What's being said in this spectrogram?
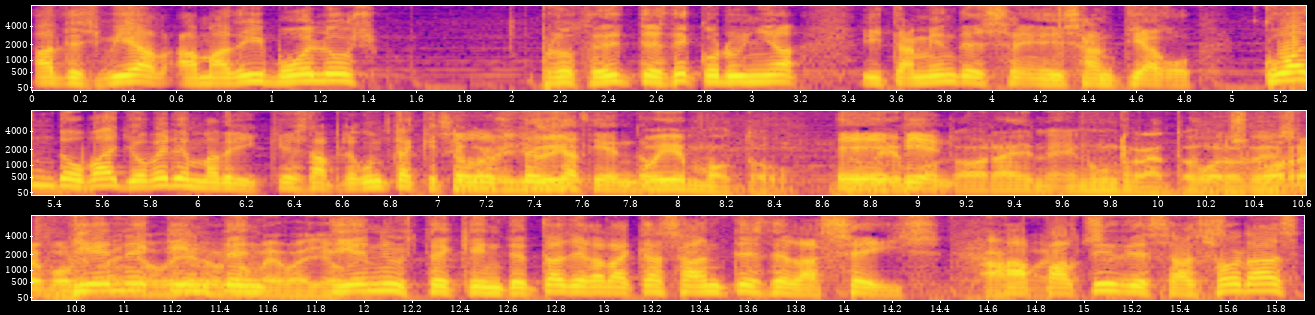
a desviar a Madrid vuelos procedentes de Coruña y también de eh, Santiago. ¿Cuándo va a llover en Madrid? Que es la pregunta que Sí, todos estáis voy- haciendo. Voy en moto. Me Eh, voy en moto ahora en, en un rato. Pues entonces, corre por- Tiene, ¿va a que no tiene usted que intentar llegar a casa antes de las 6. Ah, a bueno, partir sí, de esas horas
